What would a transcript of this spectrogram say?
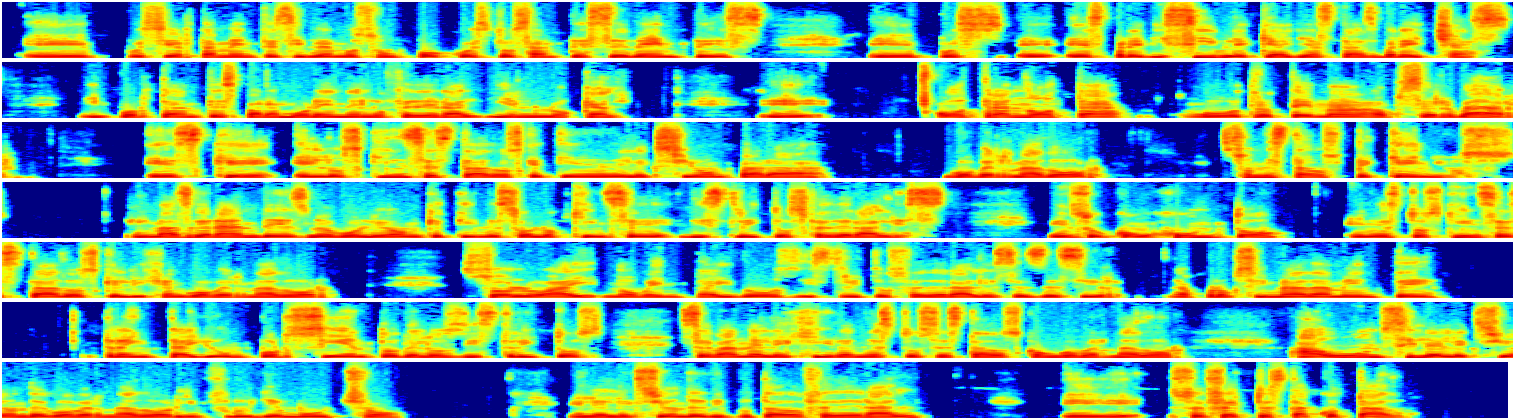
pues ciertamente si vemos un poco estos antecedentes, pues es previsible que haya estas brechas importantes para Morena en lo federal y en lo local. Otra nota o otro tema a observar es que en los 15 estados que tienen elección para gobernador son estados pequeños. El más grande es Nuevo León, que tiene solo 15 distritos federales. En su conjunto, en estos 15 estados que eligen gobernador, solo hay 92 distritos federales, es decir, aproximadamente 31% de los distritos se van a elegir en estos estados con gobernador. Aún si la elección de gobernador influye mucho en la elección de diputado federal, eh, su efecto está acotado,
